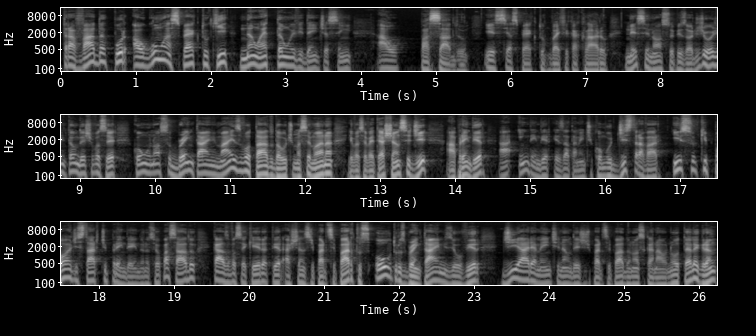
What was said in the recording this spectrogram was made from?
travada por algum aspecto que não é tão evidente assim ao passado. Esse aspecto vai ficar claro nesse nosso episódio de hoje, então deixo você com o nosso Brain Time mais votado da última semana e você vai ter a chance de aprender a entender exatamente como destravar isso que pode estar te prendendo no seu passado. Caso você queira ter a chance de participar dos outros Brain Times e ouvir diariamente, não deixe de participar do nosso canal no Telegram.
